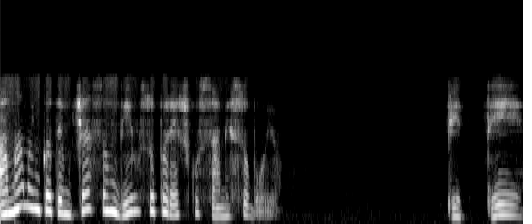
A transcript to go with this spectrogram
А мамонько тим часом вів суперечку самі з собою. Піти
